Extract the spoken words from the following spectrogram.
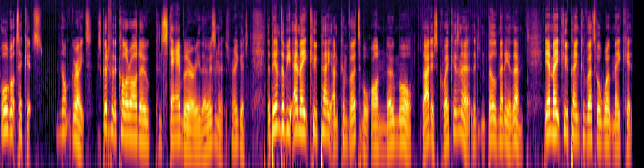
All got tickets. Not great. It's good for the Colorado Constabulary, though, isn't it? It's very good. The BMW M8 Coupe and Convertible are no more. That is quick, isn't it? They didn't build many of them. The M8 Coupe and Convertible won't make it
